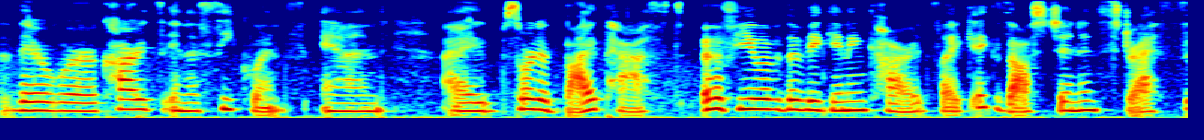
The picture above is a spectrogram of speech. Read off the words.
there were cards in a sequence, and I sort of bypassed a few of the beginning cards like exhaustion and stress,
